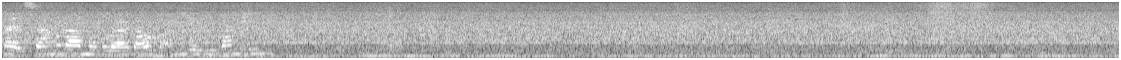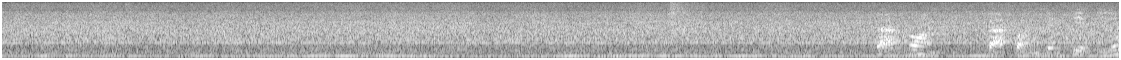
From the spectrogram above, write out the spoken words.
cải xoắn cải là một loài rau có nhiều vitamin cả khoản cả khoản chất thiết yếu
